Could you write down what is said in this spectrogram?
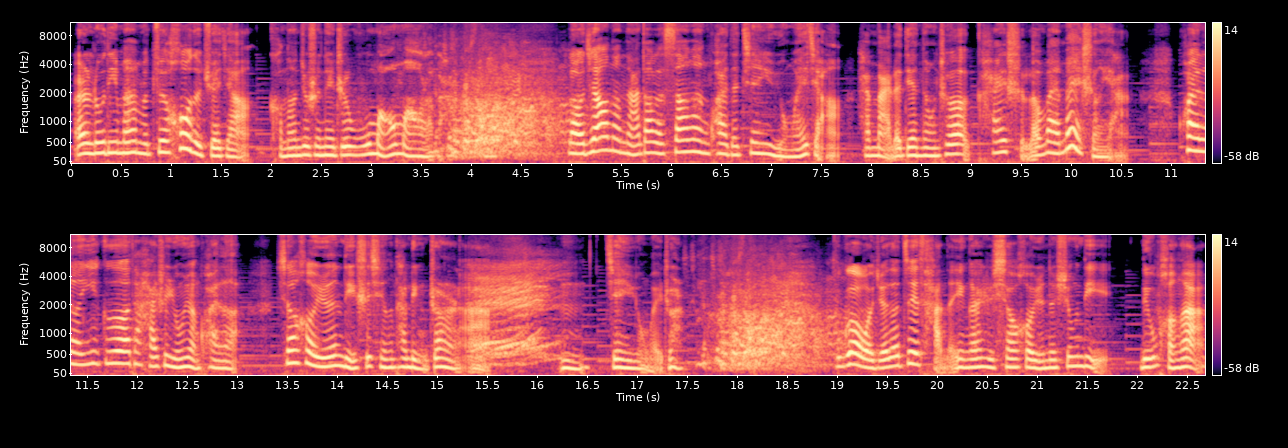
而卢迪妈妈最后的倔强，可能就是那只无毛猫了吧。老焦呢，拿到了三万块的见义勇为奖，还买了电动车，开始了外卖生涯。快乐一哥他还是永远快乐。肖鹤云、李诗情他领证了啊，嗯，见义勇为证。不过我觉得最惨的应该是肖鹤云的兄弟刘鹏啊，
